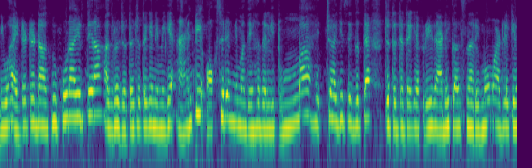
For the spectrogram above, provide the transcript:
ನೀವು ಹೈಡ್ರೇಟೆಡ್ ಆಗಿ ಕೂಡ ಇರ್ತೀರಾ. ಅದ್ರ ಜೊತೆ ಜೊತೆಗೆ ನಿಮಗೆ ಆಂಟಿ ಆಕ್ಸಿಡೆಂಟ್ ನಿಮ್ಮ ದೇಹದಲ್ಲಿ ತುಂಬಾ ಹೆಚ್ಚಾಗಿ ಸಿಗುತ್ತೆ. ಜೊತೆ ಜೊತೆಗೆ ಫ್ರೀ ರಾಡಿಕಲ್ಸ್ನ ರಿಮೂವ್ ಮಾಡ್ಲಿಕ್ಕೆ,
